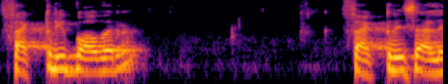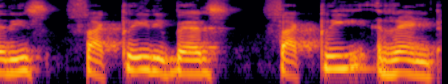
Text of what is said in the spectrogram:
Factory power factory salaries factory repairs factory rent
